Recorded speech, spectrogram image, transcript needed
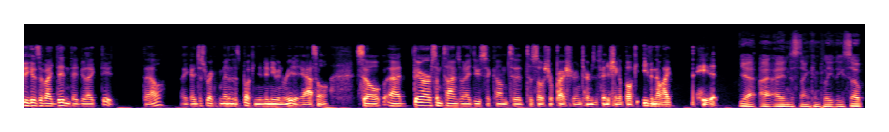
because if I didn't, they'd be like, "Dude, the hell." Like I just recommended this book and you didn't even read it, asshole. So uh, there are some times when I do succumb to, to social pressure in terms of finishing a book, even though I hate it. Yeah, I, I understand completely. So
